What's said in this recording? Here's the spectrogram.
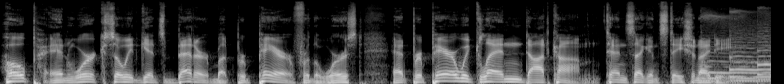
Hope and work so it gets better, but prepare for the worst at preparewithglenn.com. 10 seconds, station ID.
